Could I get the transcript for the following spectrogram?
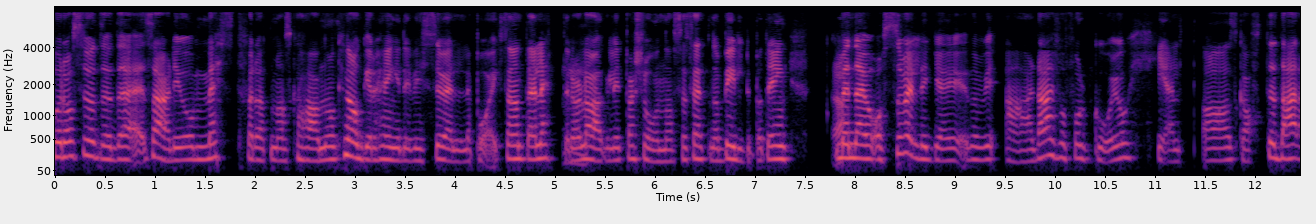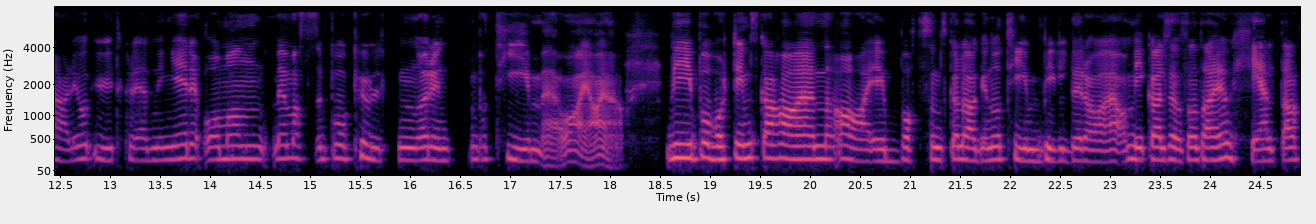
for oss det, så er det jo mest for at man skal ha noen knagger å henge det visuelle på. ikke sant? Det er lettere å Mm. lage litt personer og sette noen bilder på ting. Ja. Men det er jo også veldig gøy når vi er der, for folk går jo helt av skaftet. Der er det jo utkledninger og man med masse på pulten og rundt på teamet og ja, ja. Vi på vårt team skal ha en AI-bot som skal lage noen teambilder og ja, Mikael Svensson tar jo helt av.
